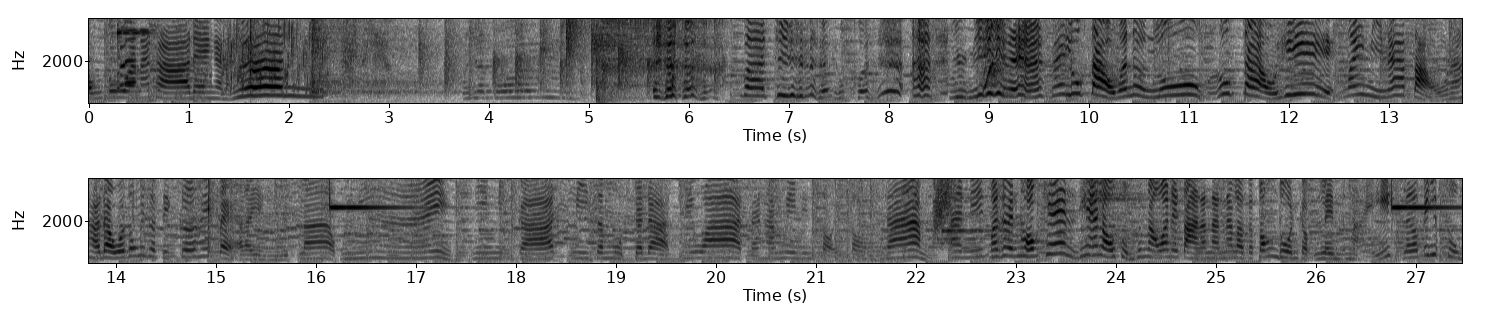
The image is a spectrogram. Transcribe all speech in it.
2 ตัวนะคะ แดงกับน้ำเงิน บาทีนะทุกคนอะอยู่นี่นะคะได้ลูกเต่ามาหนึ่งลูก ลูกเต่าที่ไม่มีหน้าเต่านะคะเดาว่าต้องมีสติกเกอร์ให้แปะอะไรอย่างนี้หรือเปล่านี่ไงมีมีการ์ดมีสมุดกระดาษให้วาดนะคะมีดินสอสองด้าม อันนี้มันจะเป็นโทเค็นที่ให้เราสุ่มขึ้นมาว่าในตานั้นๆน่ะเราจะต้องโดนกับเลนส์อันไหน แล้วเราก็หยิบสุ่ม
